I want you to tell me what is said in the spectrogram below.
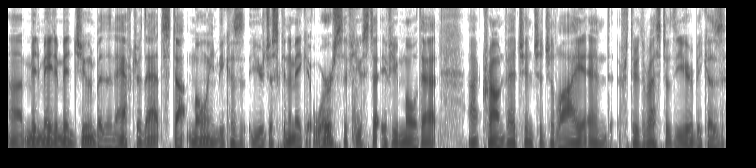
uh, mid May to mid June. But then after that, stop mowing because you're just going to make it worse if you st- if you mow that uh, crown vetch into July and through the rest of the year because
